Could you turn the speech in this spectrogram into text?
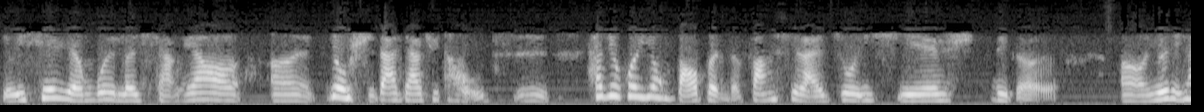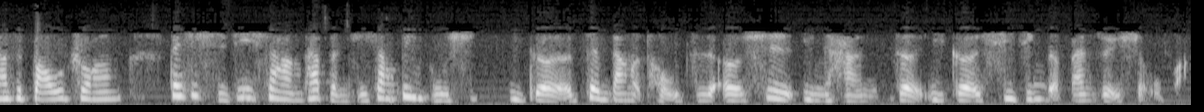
有一些人为了想要呃诱使大家去投资，他就会用保本的方式来做一些那个。呃，有点像是包装，但是实际上它本质上并不是一个正当的投资，而是隐含着一个吸金的犯罪手法。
